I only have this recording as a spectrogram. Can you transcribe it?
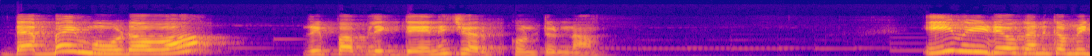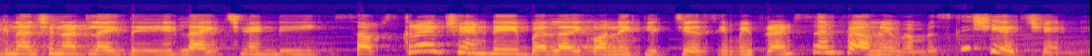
డెబ్బై మూడవ రిపబ్లిక్ డేని జరుపుకుంటున్నాం. ఈ వీడియో కనుక మీకు నచ్చినట్లయితే లైక్ చేయండి సబ్స్క్రైబ్ చేయండి బెల్ ఐకాన్ని క్లిక్ చేసి మీ ఫ్రెండ్స్ అండ్ ఫ్యామిలీ మెంబర్స్కి షేర్ చేయండి.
